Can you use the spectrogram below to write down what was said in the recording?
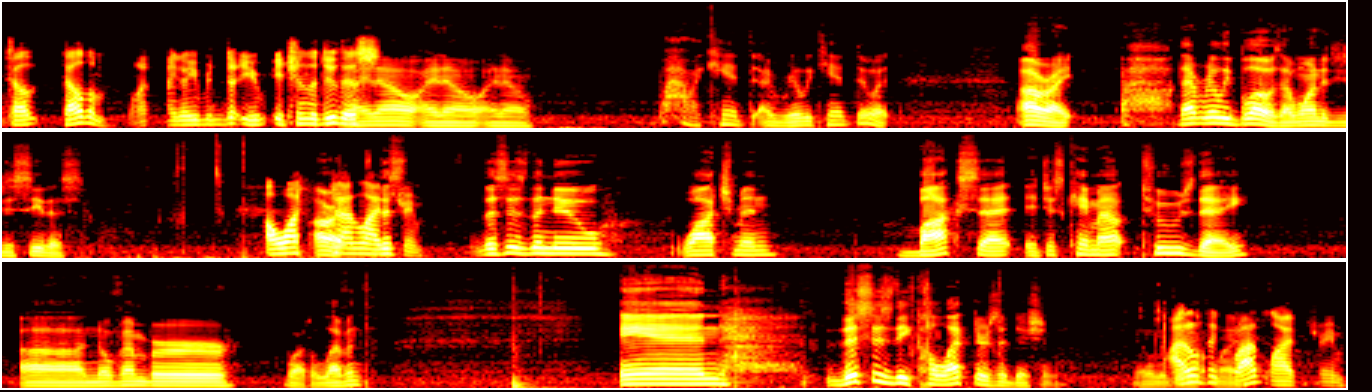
Tell tell them. I, know you've been you're itching to do this. I know, I know, I know. Wow, I can't. I really can't do it. All right, that really blows. I wanted you to see this. I'll watch All it right, on live this- stream. This is the new Watchmen box set. It just came out Tuesday, uh, November what 11th, and this is the collector's edition. Me I don't think my- we're on live stream.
